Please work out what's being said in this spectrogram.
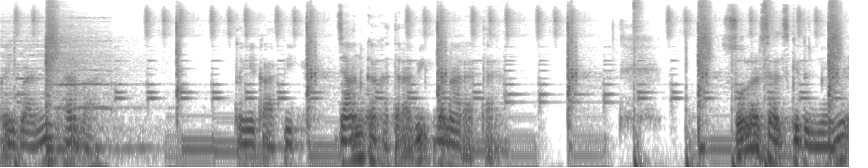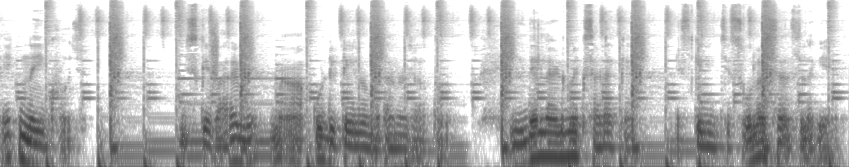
कई बार नहीं, हर बार। तो ये काफ़ी जान का खतरा भी बना रहता है। सोलर सेल्स की दुनिया में एक नई खोज। जिसके बारे में मैं आपको डिटेल में बताना चाहता हूँ। नीदरलैंड में एक सड़क है इसके नीचे सोलर सेल्स लगे हैं।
